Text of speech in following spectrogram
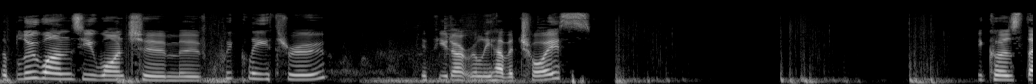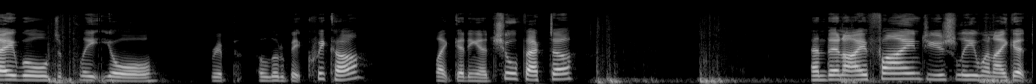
The blue ones you want to move quickly through if you don't really have a choice. Because they will deplete your grip a little bit quicker, like getting a chill factor. And then I find usually when I get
